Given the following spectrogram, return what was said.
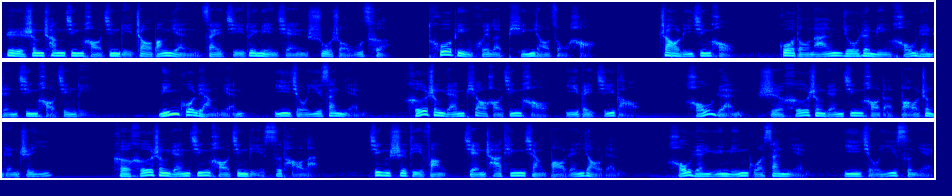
日升昌京号经理赵邦彦，在挤兑面前束手无策。托病回了平遥总号，赵离京后，郭斗南又任命侯元人京号经理。民国两年（一九一三年），和盛元票号京号已被击倒，侯元是和盛元京号的保证人之一。可和盛元京号经理私逃了，京师地方检察厅向保人要人，侯元于民国三年（一九一四年）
